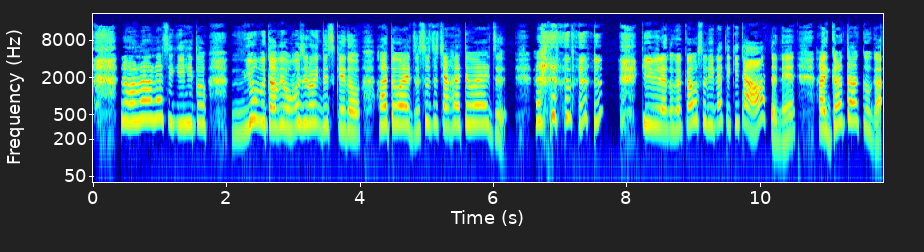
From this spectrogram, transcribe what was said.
ララらしき人、読むたび面白いんですけど、ハートワイズ、すずちゃんハートワイズ。キーミランドがカオスになってきた？とね。はい、ガンタンクが、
